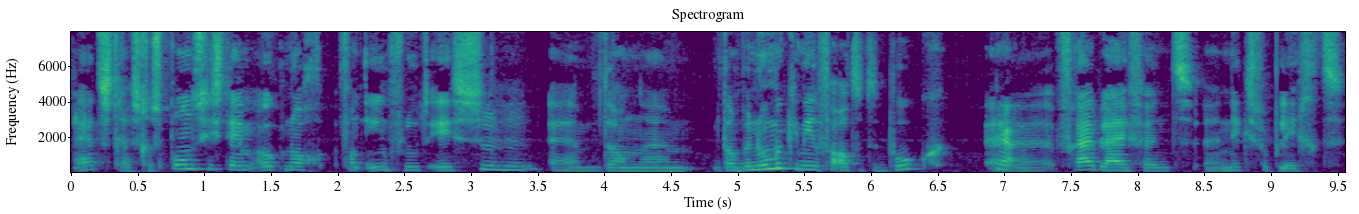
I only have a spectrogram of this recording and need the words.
het stressresponssysteem ook nog van invloed is, mm -hmm. um, dan, um, dan benoem ik in ieder geval altijd het boek. Ja. Uh, vrijblijvend, uh, niks verplicht.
